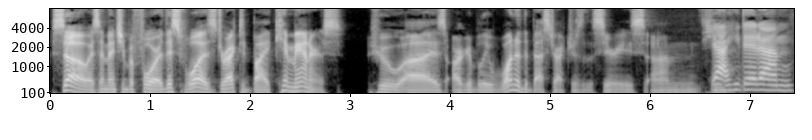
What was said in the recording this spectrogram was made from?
So, as I mentioned before, this was directed by Kim Manners, who uh, is arguably one of the best directors of the series. Um, he, yeah, he did um,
